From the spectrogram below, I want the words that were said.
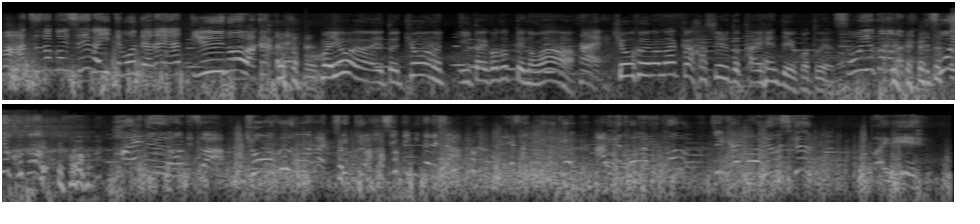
まあ厚底にすればいいってもんではないなっていうのは分かったね。まあ要は、えっと、今日の言いたいことっていうのは、はい。強風の中走ると大変っていうことだよね。そういうことだね。そういうことなの。はいという本日は強風の中1 0キロ走ってみたでした。皆さんご協力ありがとうありがとう。次回もよろしく。バイビー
